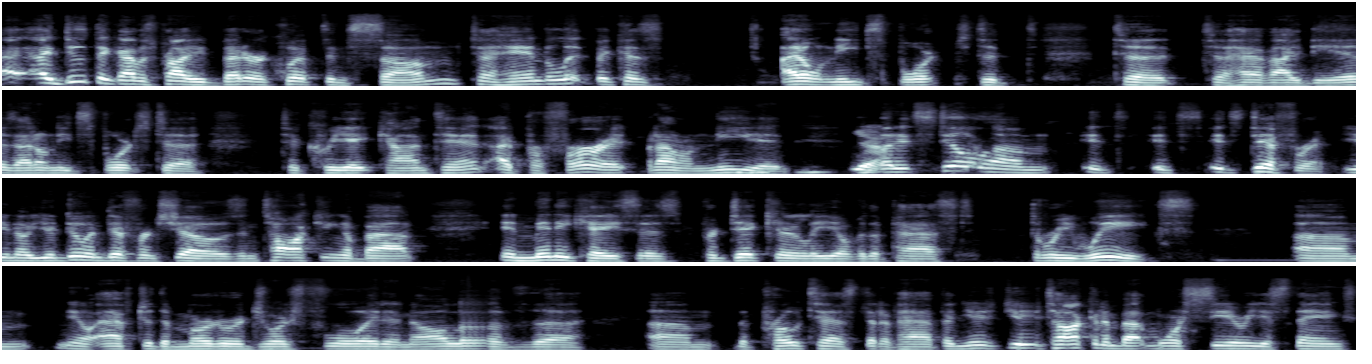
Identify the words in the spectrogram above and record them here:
I, I do think I was probably better equipped than some to handle it because I don't need sports to to to have ideas. I don't need sports to to create content. I prefer it, but I don't need it. Yeah. But it's still um it's it's it's different. You know, you're doing different shows and talking about in many cases, particularly over the past three weeks, um, you know, after the murder of George Floyd and all of the um, the protests that have happened, you're, you're talking about more serious things,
